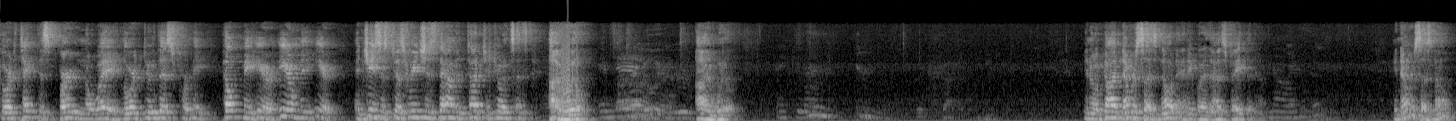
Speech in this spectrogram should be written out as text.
Lord, take this burden away. Lord, do this for me. Help me here. Heal me here. And Jesus just reaches down and touches you and says, I will. I will. You know, God never says no to anybody that has faith in Him. No. He never says no.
